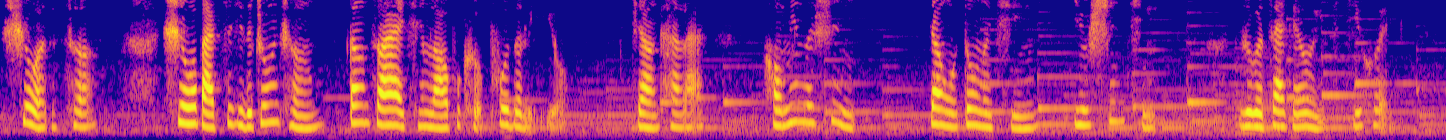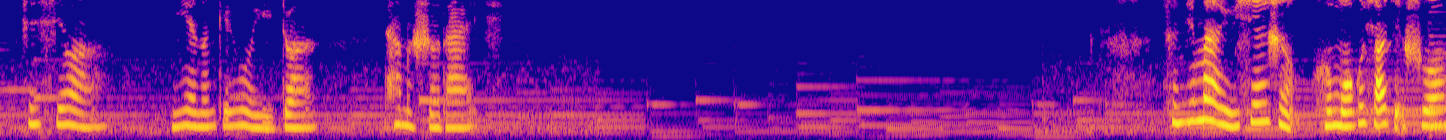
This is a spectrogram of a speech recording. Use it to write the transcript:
是我的错，是我把自己的忠诚当做爱情牢不可破的理由。这样看来，好命的是你，让我动了情又深情。如果再给我一次机会，真希望你也能给我一段他们说的爱情。曾经，鳗鱼先生和蘑菇小姐说：“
